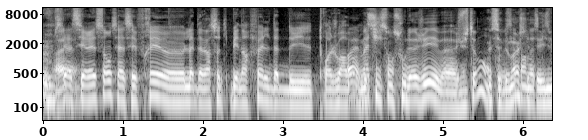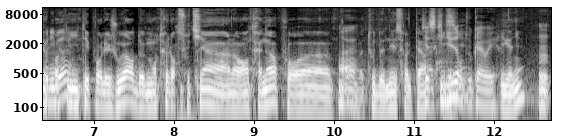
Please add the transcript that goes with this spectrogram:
C'est assez récent, c'est assez frais. Euh, la dernière sortie de Ben Arfa, elle date de trois jours avant Ouais, le mais s'ils sont soulagés, bah, justement. C'est dommage, c'était qu'ils une opportunité pour les joueurs de montrer leur soutien à leur entraîneur pour, euh, pour, Ouais. tout donner sur le terrain. C'est ce qu'il puis disait en tout cas, oui. Gagner. Parce que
